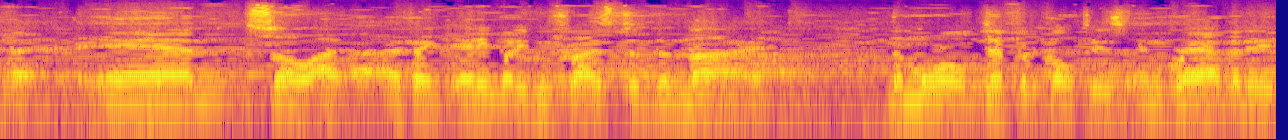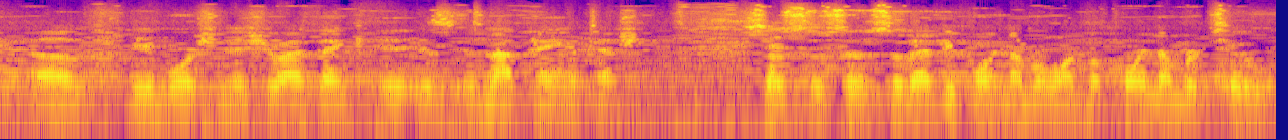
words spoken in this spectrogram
And so I, I think anybody who tries to deny the moral difficulties and gravity of the abortion issue, I think, is, is not paying attention. So, so, so, so that'd be point number one. But point number two,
